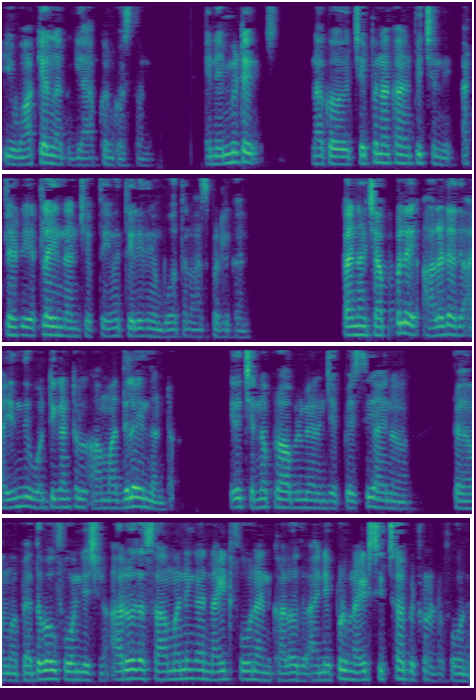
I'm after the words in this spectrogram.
ఈ వాక్యాలు నాకు జ్ఞాపకానికి వస్తుంది నేను ఎమ్మిటే నాకు చెప్పినాక అనిపించింది అట్లా ఎట్లా అయిందని చెప్తే ఏమో తెలియదు నేను పోతాను హాస్పిటల్ కానీ కానీ నాకు చెప్పలే ఆల్రెడీ అది అయింది ఒంటి గంటలు ఆ మధ్యలో అయిందంట. ఇది చిన్న ప్రాబ్లమే అని చెప్పేసి ఆయన మా పెద్దబాబు ఫోన్ చేసిన ఆ రోజు సామాన్యంగా నైట్ ఫోన్ ఆయన కలవదు. ఆయన ఎప్పుడు నైట్ స్విచ్ ఆఫ్ పెట్టుకున్నాడు ఫోన్.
